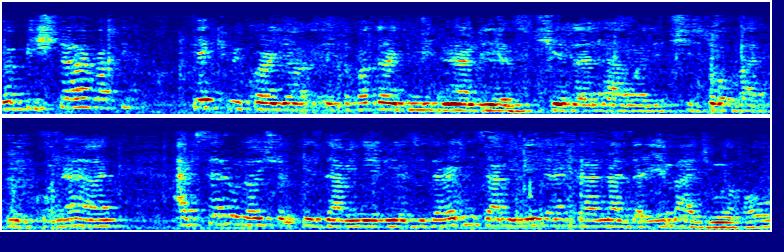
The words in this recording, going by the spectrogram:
و بیشتر وقتی فکر می‌کنن یا اعتقاد دارن که می‌دونن ریاضی چیه دارن در مورد چی صحبت می‌کنن اکثر اونایشون که زمینه ریاضی دارن این زمینه دارن در نظریه مجموعه ها و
